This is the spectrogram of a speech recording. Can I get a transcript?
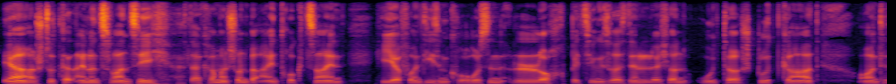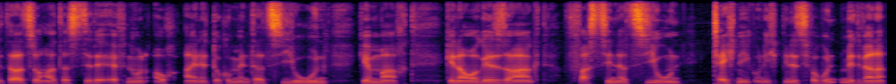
Ja, Stuttgart 21, da kann man schon beeindruckt sein, hier von diesem großen Loch bzw. den Löchern unter Stuttgart. Und dazu hat das ZDF nun auch eine Dokumentation gemacht. Genauer gesagt, Faszination, Technik. Und ich bin jetzt verbunden mit Werner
